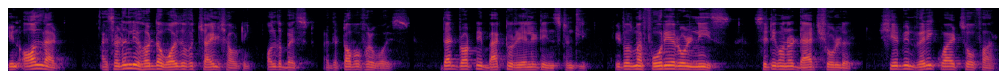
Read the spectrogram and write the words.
In all that, I suddenly heard the voice of a child shouting, All the best, at the top of her voice. That brought me back to reality instantly. It was my four year old niece sitting on her dad's shoulder she had been very quiet so far,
